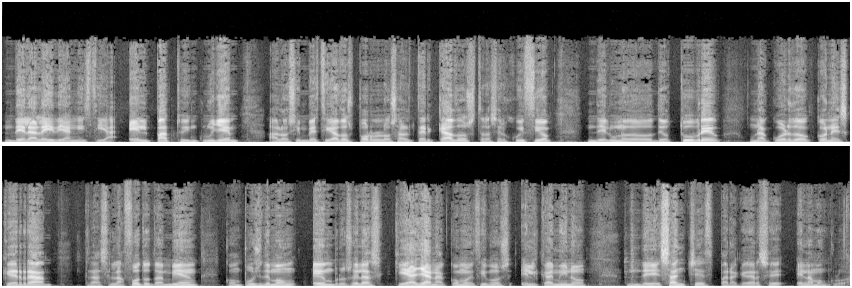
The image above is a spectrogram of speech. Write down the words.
de la ley de amnistía. El pacto incluye a los investigados por los altercados tras el juicio del 1 de octubre un acuerdo con Esquerra, tras la foto también con Puigdemont en Bruselas, que allana, como decimos, el camino de Sánchez para quedarse en la Moncloa.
